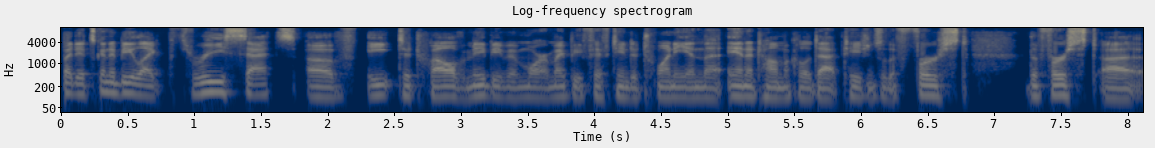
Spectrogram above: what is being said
but it's going to be like three sets of eight to 12, maybe even more. It might be 15 to 20 in the anatomical adaptation. So the first the first uh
